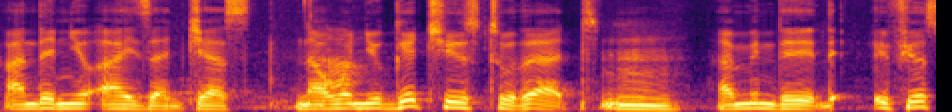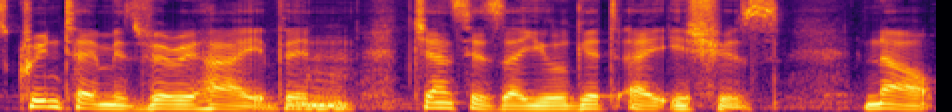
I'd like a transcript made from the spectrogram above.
and then your eyes adjust. Now, when you get used to that, I mean, the, the- if your screen time is very high, then mm. chances are you'll get eye issues. Now,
